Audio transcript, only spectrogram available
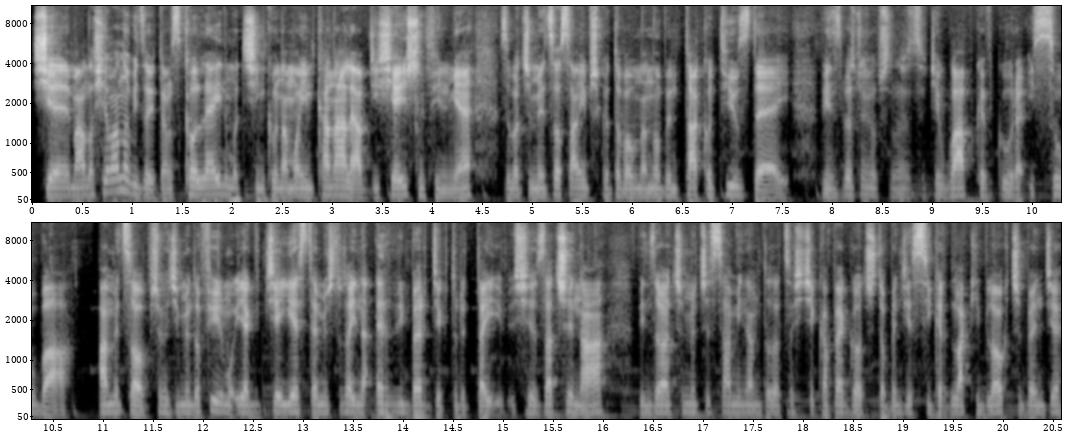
Siemano, siemano widzowie, witam w kolejnym odcinku na moim kanale, a w dzisiejszym filmie zobaczymy co sami przygotował na nowym Taco Tuesday, więc bez względu przyznajcie łapkę w górę i suba. A my co, przechodzimy do filmu i jak widzicie jestem już tutaj na Early Birdzie, który tutaj się zaczyna, więc zobaczymy czy sami nam doda coś ciekawego, czy to będzie Secret Lucky Block, czy będzie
